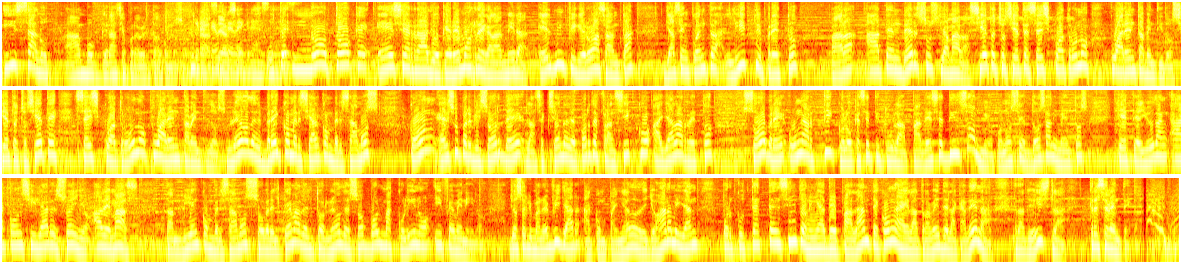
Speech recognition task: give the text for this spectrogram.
y Salud. A ambos, gracias por haber estado con nosotros. Gracias a ustedes. Gracias. Usted no toque ese radio. Queremos regalar. Mira, Elvin Figueroa Santa ya se encuentra listo y presto para atender sus llamadas. 787-641-4022. 787-641-4022. Luego del break comercial conversamos con el supervisor de la sección de deportes, Francisco Ayala Resto, sobre un artículo que se titula Padeces de insomnio. Conoce dos alimentos que te ayudan a conciliar el sueño. Además, también conversamos sobre el tema del torneo de softball masculino y femenino. Yo soy Luis Manuel Villar, acompañado de Johanna Millán, porque usted está en sintonía de Palante con AEL a través de la cadena Radio Isla 1320.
